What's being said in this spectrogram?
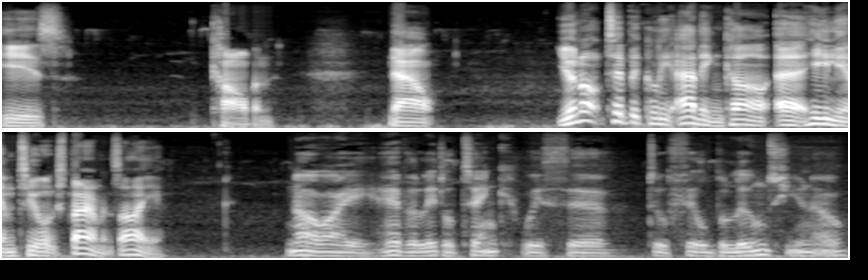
is carbon. Now, you're not typically adding car uh, helium to your experiments, are you? No, I have a little tank with uh, to fill balloons, you know,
